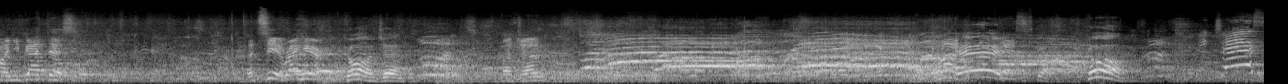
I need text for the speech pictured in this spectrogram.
Come on, you've got this. Let's see it right here. Come on, Jenn. Come on, Jenn. Come on, Hey! Let's go. Come on. Big chest.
